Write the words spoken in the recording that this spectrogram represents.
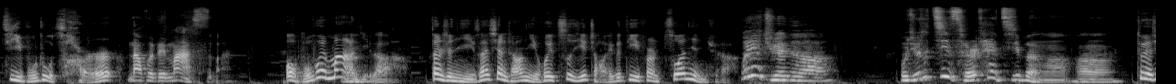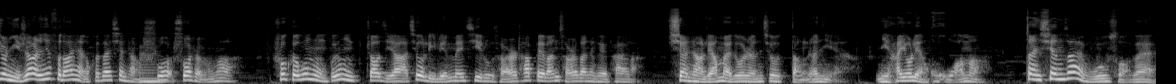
记不住词儿，那会被骂死吧？哦，不会骂你的。但是你在现场，你会自己找一个地缝钻进去的。我也觉得，我觉得记词儿太基本了。嗯，对，就是你知道人家副导演会在现场说说什么吗？说各观众不用着急啊，就李林没记住词儿，他背完词儿咱就可以拍了。现场两百多人就等着你，你还有脸活吗？但现在无所谓，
